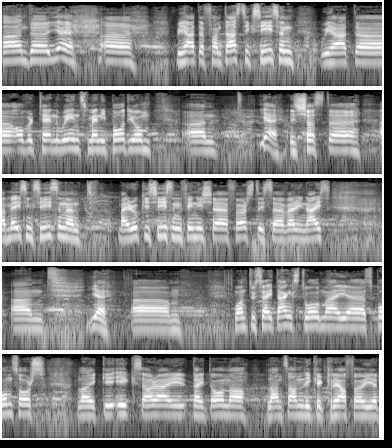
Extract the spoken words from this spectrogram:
And uh, yeah, uh, we had a fantastic season. We had uh, over 10 wins, many podium, and yeah, it's just an amazing season. And my rookie season finish uh, first is uh, very nice. And yeah. Um, want to say thanks to all my uh, sponsors like XRI, Daytona, Lance Anliker, Creafeuer,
